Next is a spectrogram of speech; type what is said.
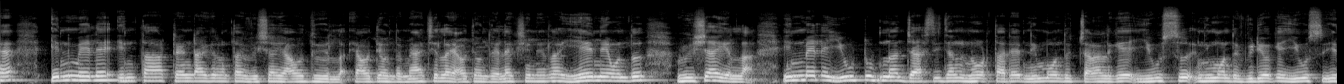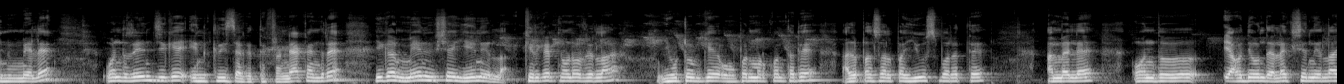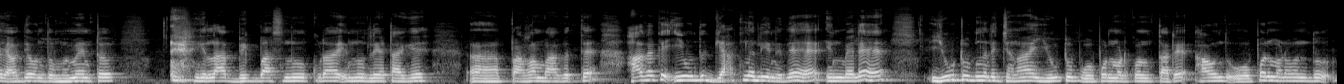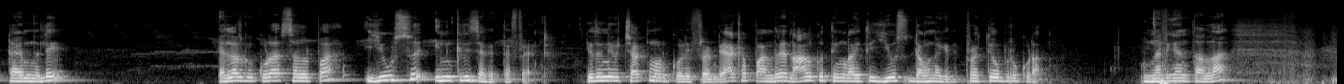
ಇನ್ಮೇಲೆ ಇಂಥ ಟ್ರೆಂಡ್ ಆಗಿರುವಂಥ ವಿಷಯ ಯಾವುದೂ ಇಲ್ಲ. ಯಾವುದೇ ಒಂದು ಮ್ಯಾಚ್ ಇಲ್ಲ. ಯಾವುದೇ ಒಂದು ಎಲೆಕ್ಷನ್ ಇಲ್ಲ. ಏನೇ ಒಂದು ವಿಷಯ ಇಲ್ಲ. ಇನ್ಮೇಲೆ ಯೂಟ್ಯೂಬ್ನ ಜಾಸ್ತಿ ಜನ ನೋಡ್ತಾರೆ. ನಿಮ್ಮ ಒಂದು ಚಾನಲ್ಗೆ ಯೂಸ್ ನಿಮ್ಮೊಂದು ವಿಡಿಯೋಗೆ ಯೂಸ್ ಇನ್ಮೇಲೆ ಒಂದು ರೇಂಜಿಗೆ ಇನ್ಕ್ರೀಸ್ ಆಗುತ್ತೆ ಫ್ರೆಂಡ್ ಯಾಕಂದರೆ ಈಗ ಮೇನ್ ವಿಷಯ ಏನಿಲ್ಲ ಕ್ರಿಕೆಟ್ ನೋಡೋರಿಲ್ಲ ಯೂಟ್ಯೂಬ್ಗೆ ಓಪನ್ ಮಾಡ್ಕೊತಾರೆ, ಅಲ್ಪ ಸ್ವಲ್ಪ ಯೂಸ್ ಬರುತ್ತೆ. ಆಮೇಲೆ ಒಂದು ಯಾವುದೇ ಒಂದು ಎಲೆಕ್ಷನ್ ಇಲ್ಲ, ಯಾವುದೇ ಒಂದು ಮೂಮೆಂಟು ಇಲ್ಲ ಬಿಗ್ ಬಾಸ್ನೂ ಕೂಡ ಇನ್ನೂ ಲೇಟಾಗಿ ಪ್ರಾರಂಭ ಆಗುತ್ತೆ. ಹಾಗಾಗಿ ಈ ಒಂದು ಗ್ಯಾಪ್ನಲ್ಲಿ ಏನಿದೆ, ಇನ್ಮೇಲೆ ಯೂಟ್ಯೂಬ್ನಲ್ಲಿ ಜನ ಯೂಟ್ಯೂಬ್ ಓಪನ್ ಮಾಡ್ಕೊತಾರೆ. ಆ ಒಂದು ಓಪನ್ ಮಾಡೋ ಒಂದು ಟೈಮ್ನಲ್ಲಿ ಎಲ್ಲರಿಗೂ ಕೂಡ ಸ್ವಲ್ಪ ಯೂಸ್ ಇನ್ಕ್ರೀಸ್ ಆಗುತ್ತೆ ಫ್ರೆಂಡ್ ಇದು ನೀವು ಚೆಕ್ ಮಾಡ್ಕೊಳ್ಳಿ ಫ್ರೆಂಡ್ ಯಾಕಪ್ಪ ಅಂದರೆ ನಾಲ್ಕು ತಿಂಗಳಾಯಿತು ಯೂಸ್ ಡೌನ್ ಆಗಿದೆ ಪ್ರತಿಯೊಬ್ಬರು ಕೂಡ. ನನಗೆ ಅಂತ ಅಲ್ಲ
